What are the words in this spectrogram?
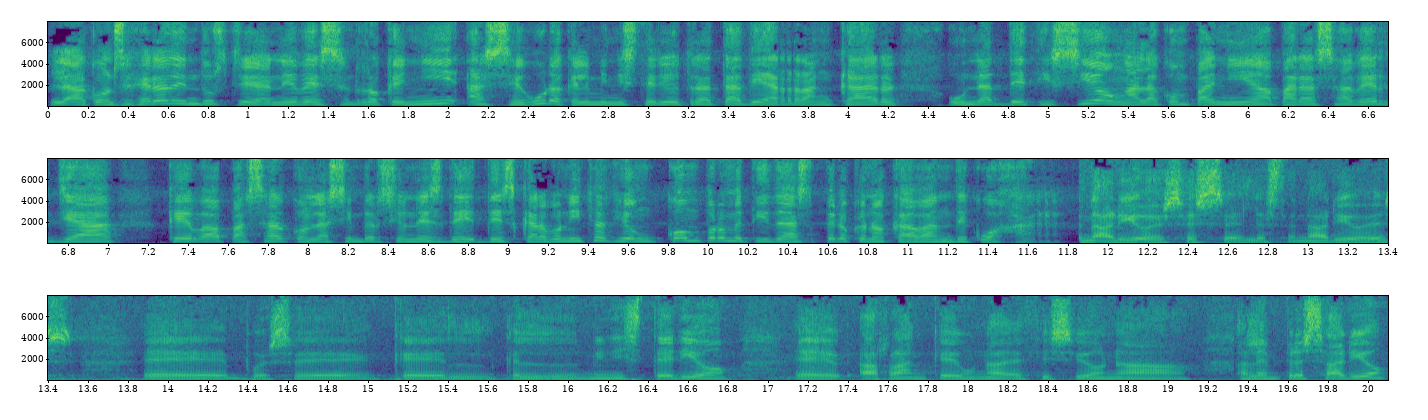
La consejera de Industria, Nieves Roqueñí, asegura que el Ministerio trata de arrancar una decisión a la compañía para saber ya qué va a pasar con las inversiones de descarbonización comprometidas, pero que no acaban de cuajar. El escenario es ese, el escenario es eh, pues, eh, que, el, que el Ministerio eh, arranque una decisión a- al empresario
